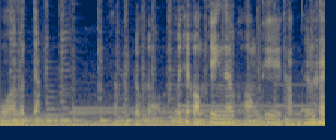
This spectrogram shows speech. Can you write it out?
หัวรถจักรสมัยเก่าๆไม่ใช่ของจริงนะของที่ทำขึ้นมา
